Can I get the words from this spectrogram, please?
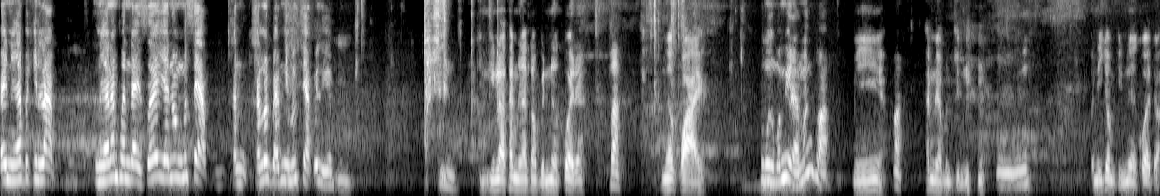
ไปเหนือไปกินลาบเหนือน้ำเพิ่นได้เซยยายน้องมันแซ่บคันคันรสแบบนี้มันแซ่บไปหลีอืมจริงๆแล้วถ้าเนื้อต้องเป็นเนื้อกล้วยเด้อป่ะเนื้อควายมือบ่มีแล้วมั้งพ่อ มีป่ะ ถ้าเนื้อมันกิน อืมวันนี้ย่อมกินเนื้อกล้วยจ้ะ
